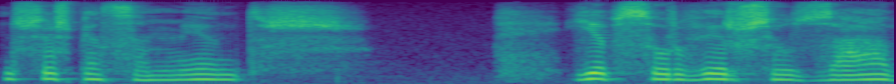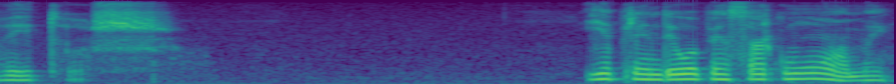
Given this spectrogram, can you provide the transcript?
nos seus pensamentos e absorver os seus hábitos e aprendeu a pensar como um homem.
